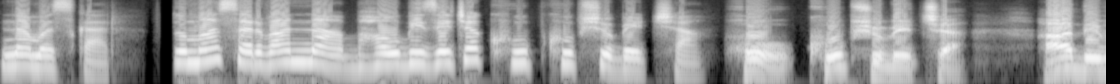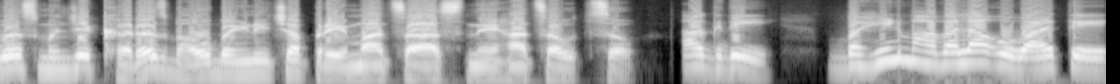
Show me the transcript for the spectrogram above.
नमस्कार. तुम्हा सर्वांना भाऊबीजेच्या खूप खूप शुभेच्छा. हो खूप शुभेच्छा. हा दिवस म्हणजे खरंच भाऊ बहिणीच्या प्रेमाचा स्नेहाचा उत्सव. अगदी. बहीण भावाला ओवाळते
